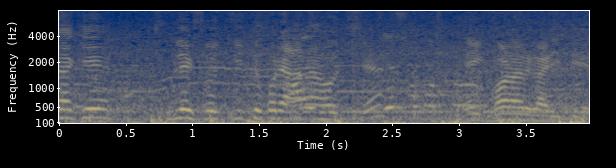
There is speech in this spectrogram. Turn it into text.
প্রতিমাকে ফুলে সজ্জিত করে আনা হচ্ছে এই ঘোড়ার গাড়ি দিয়ে।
